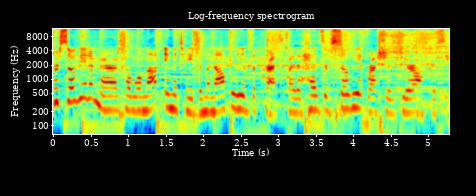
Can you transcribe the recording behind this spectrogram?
For Soviet America will not imitate the monopoly of the press by the heads of Soviet Russia's bureaucracy.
